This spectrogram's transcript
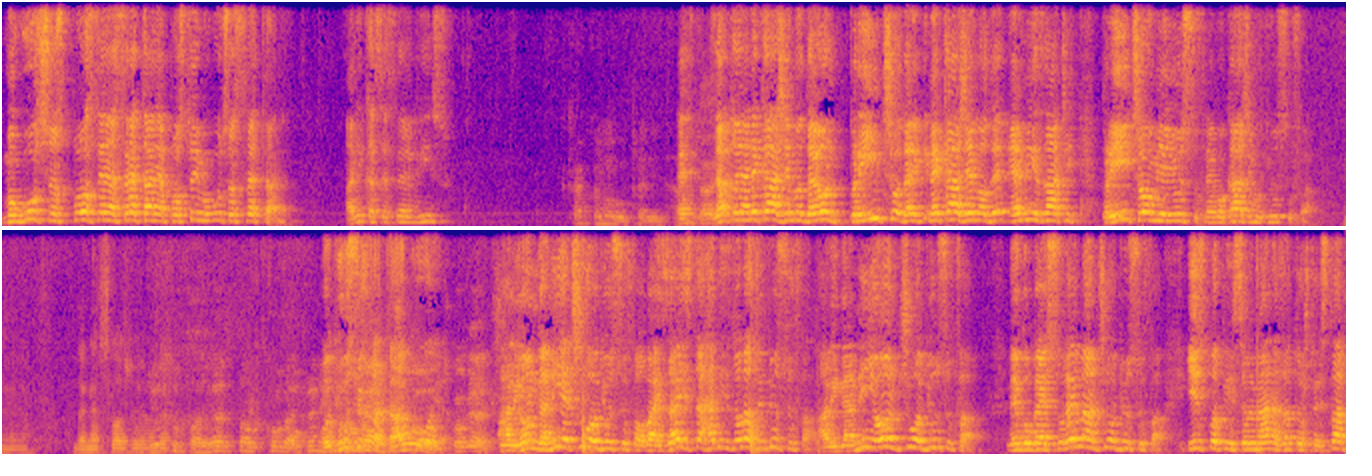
Mogućnost postojanja sretanja, postoji mogućnost sretanja. A nikad se sreli nisu. Kako je mogu preniti? E, zato ja ne kažemo da je on pričao, da ne kažemo da Emir znači pričao mi je Jusuf, nego kažemo od Jusufa. Da ne slaže. Od. Jusufa, jeste, ali koga je prenio? Od Jusufa, je tako čuo? je. Koga je čuo? Ali on ga nije čuo od Jusufa, ovaj zaista hadis dolazi od Jusufa, ali ga nije on čuo od Jusufa, nego ga je Suleman čuo od Jusufa. Isklopim Sulemana zato što je slab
